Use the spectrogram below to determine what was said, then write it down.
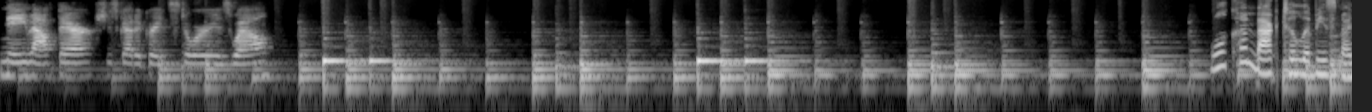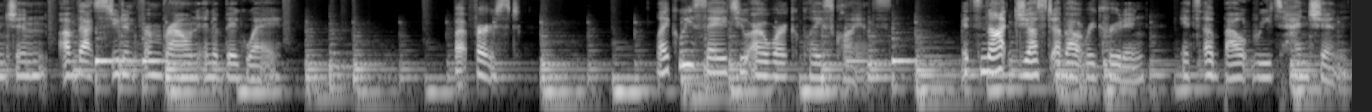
name out there. She's got a great story as well. Come back to Libby's mention of that student from Brown in a big way. But first, like we say to our workplace clients, it's not just about recruiting, it's about retention.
